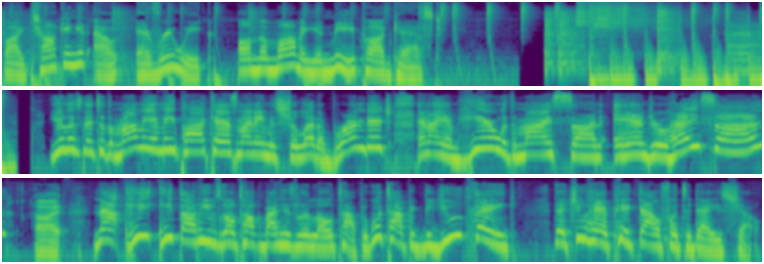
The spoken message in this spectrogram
By talking it out every week on the Mommy and Me podcast. You're listening to the Mommy and Me podcast. My name is Shaletta Brundage, and I am here with my son Andrew. Hey, son. Hi. Now he he thought he was going to talk about his little old topic. What topic did you think that you had picked out for today's show?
